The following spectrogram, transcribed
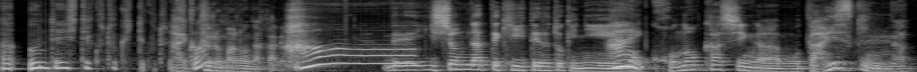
あ運転していく時ってことですか、はい、車の中で。はで一緒になって聞いてる時に、はい、この歌詞がもう大好きになって。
